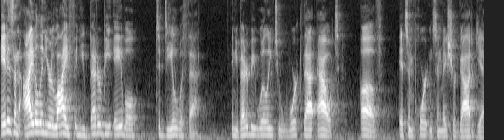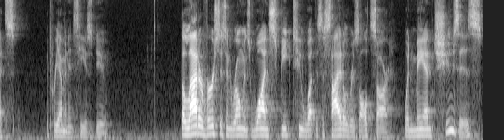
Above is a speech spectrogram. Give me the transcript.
It is an idol in your life, and you better be able to deal with that. And you better be willing to work that out of its importance and make sure God gets the preeminence he is due. The latter verses in Romans 1 speak to what the societal results are when man chooses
